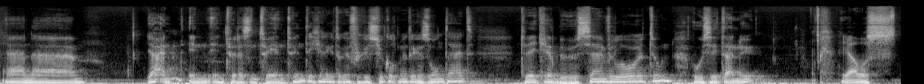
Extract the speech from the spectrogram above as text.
en ja, in, in, in 2022 heb ik toch even gesukkeld met de gezondheid. Twee keer het bewustzijn verloren toen. Hoe zit dat nu? Ja, was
